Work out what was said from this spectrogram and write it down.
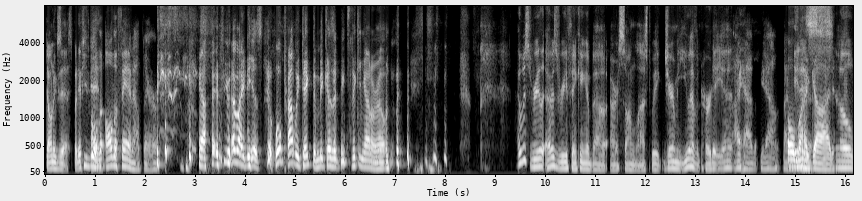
don't exist, but if you All the all the fan out there. yeah, if you have ideas, we'll probably take them because it beats thinking on our own. I was really I was rethinking about our song last week. Jeremy, you haven't heard it yet. I have. Yeah. I- Oh my God. So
